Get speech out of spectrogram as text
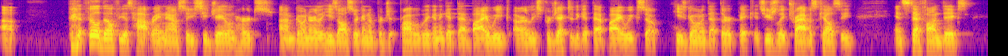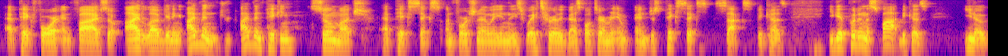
Uh, Philadelphia is hot right now, so you see Jalen Hurts um, going early. He's also going to proje- probably going to get that bye week, or at least projected to get that bye week. So he's going with that third pick. It's usually Travis Kelce and Stefon Diggs at pick four and five. So I love getting. I've been I've been picking so much at pick six, unfortunately, in these way too early best ball tournament, and, and just pick six sucks because you get put in a spot because you know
